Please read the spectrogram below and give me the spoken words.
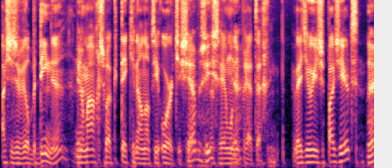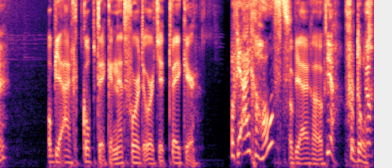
Als je ze wil bedienen, normaal gesproken tik je dan op die oortjes. hè? Ja, precies. Dat is helemaal Ja. niet prettig. Weet je hoe je ze pauzeert? Nee? Op je eigen kop tikken, net voor het oortje, twee keer. Op je eigen hoofd? Op je eigen hoofd. Ja, verdomd.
